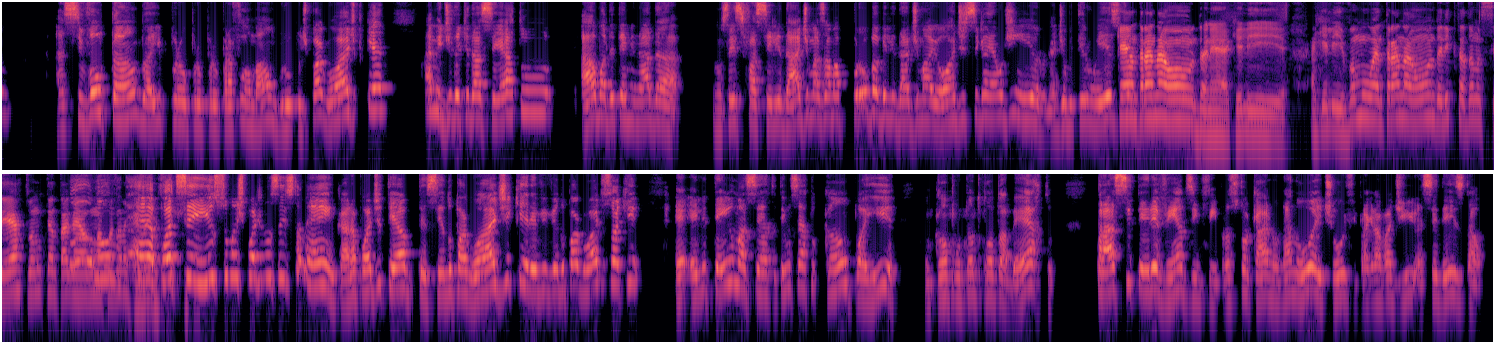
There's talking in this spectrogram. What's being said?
se voltando aí para formar um grupo de pagode, porque à medida que dá certo, há uma determinada não sei se facilidade, mas há uma probabilidade maior de se ganhar um dinheiro, né? De obter um êxito. Quer entrar na onda, né? Aquele, aquele, vamos entrar na onda ali que tá dando certo, vamos tentar ganhar não, alguma não, coisa na É, é pode ser isso, mas pode não ser isso também. O cara pode ter, ter ser do pagode, querer viver do pagode, só que é, ele tem uma certa, tem um certo campo aí, um campo um tanto quanto aberto, para se ter eventos, enfim, para se tocar no, na noite, ou enfim, para gravar de, CDs e tal.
